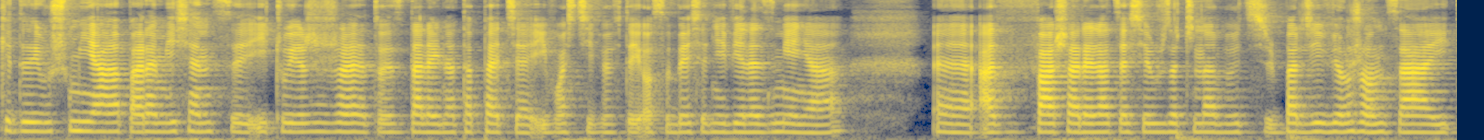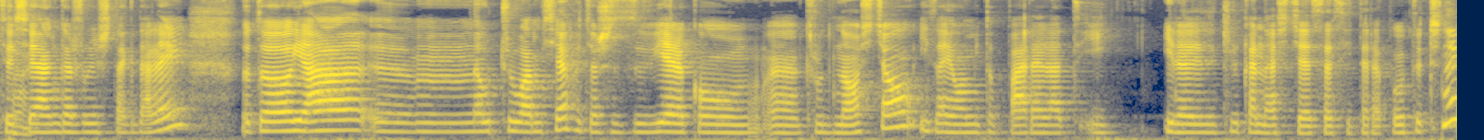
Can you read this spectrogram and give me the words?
kiedy już mija parę miesięcy i czujesz, że to jest dalej na tapecie i właściwie w tej osobie się niewiele zmienia, a wasza relacja się już zaczyna być bardziej wiążąca i ty Tak. się angażujesz i tak dalej, no to ja ym, nauczyłam się, chociaż z wielką e, trudnością i zajęło mi to parę lat i ile kilkanaście sesji terapeutycznych,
